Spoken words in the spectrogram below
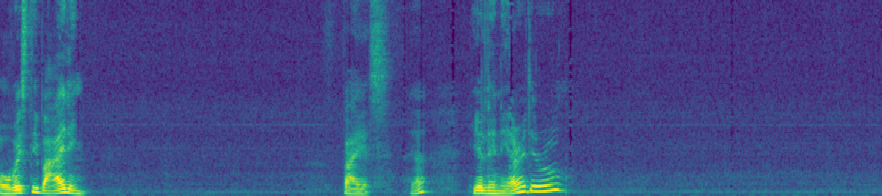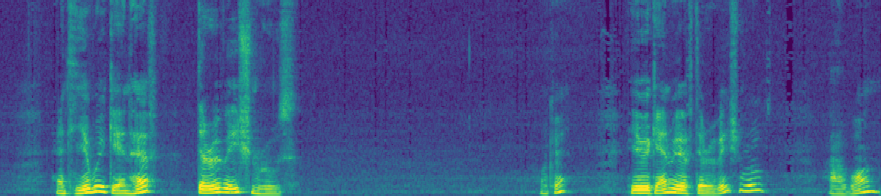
always dividing. Bias yeah? Here linearity rule. And here we again have derivation rules. Okay, here again we have derivation rules. R1,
